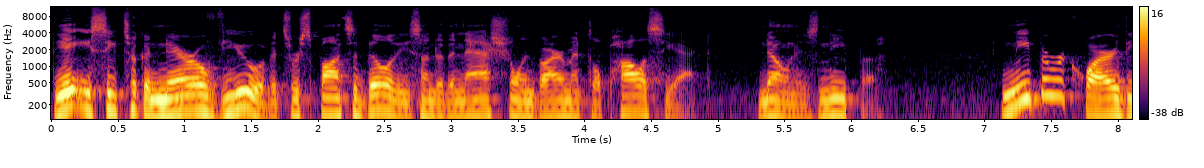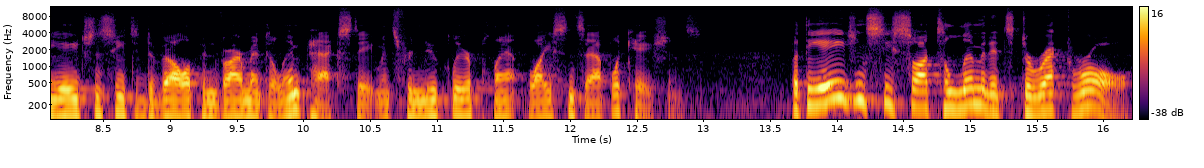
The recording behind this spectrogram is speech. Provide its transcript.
The AEC took a narrow view of its responsibilities under the National Environmental Policy Act, known as NEPA. NEPA required the agency to develop environmental impact statements for nuclear plant license applications, but the agency sought to limit its direct role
